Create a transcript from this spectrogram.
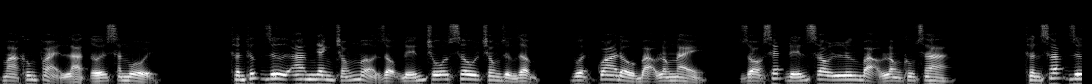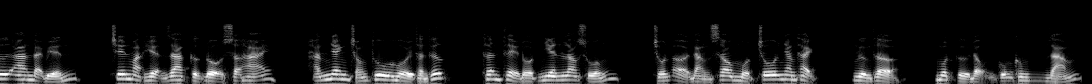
mà không phải là tới săn mồi. Thân thức dư an nhanh chóng mở rộng đến chỗ sâu trong rừng rậm, vượt qua đầu bạo long này, dò xét đến sau lưng bạo long không xa. Thần sắc dư an đại biến, trên mặt hiện ra cực độ sợ hãi, hắn nhanh chóng thu hồi thần thức, thân thể đột nhiên lao xuống, trốn ở đằng sau một chỗ nham thạch, ngừng thở, một cử động cũng không dám.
